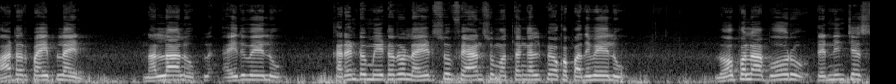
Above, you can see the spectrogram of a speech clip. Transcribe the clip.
వాటర్ పైప్ లైన్ నల్లాలు ఐదు వేలు. కరెంటు మీటరు లైట్స్ ఫ్యాన్స్ మొత్తం కలిపి ఒక పదివేలు. లోపల బోరు టెన్ ఇంచెస్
